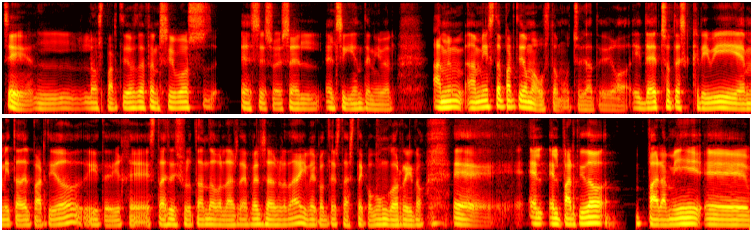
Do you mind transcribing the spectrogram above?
Sí, los partidos defensivos es eso, es el, el siguiente nivel. A mí, a mí este partido me gustó mucho, ya te digo. Y de hecho te escribí en mitad del partido y te dije, estás disfrutando con las defensas, ¿verdad? Y me contestaste como un gorrino. Eh, el, el partido, para mí, eh,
